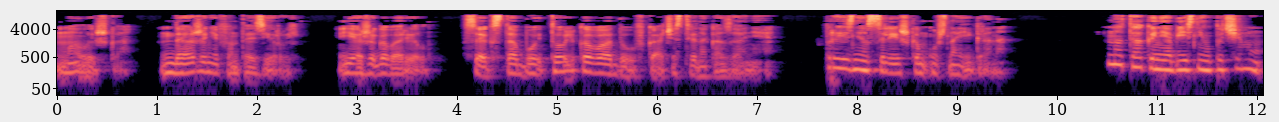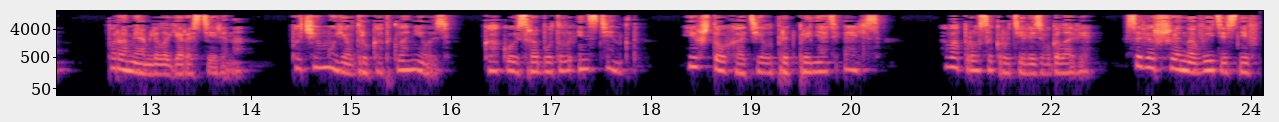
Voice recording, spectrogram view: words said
«Малышка, даже не фантазируй. Я же говорил, секс с тобой только в аду в качестве наказания», произнес слишком уж наигранно. Но так и не объяснил, почему. Промямлила я растерянно. Почему я вдруг отклонилась? Какой сработал инстинкт? И что хотел предпринять Эльс? Вопросы крутились в голове, совершенно вытеснив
